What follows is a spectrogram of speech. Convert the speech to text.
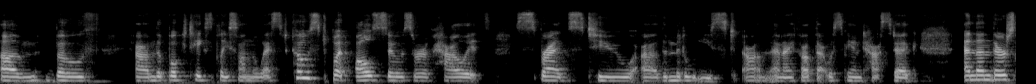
um, both um, the book takes place on the West Coast, but also sort of how it spreads to uh, the Middle East. Um, and I thought that was fantastic. And then there's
